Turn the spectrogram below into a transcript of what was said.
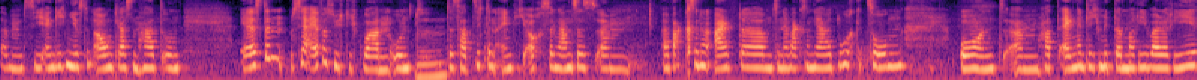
ähm, sie eigentlich nie aus den Augen gelassen hat und er ist dann sehr eifersüchtig geworden und das hat sich dann eigentlich auch sein ganzes ähm, Erwachsenenalter und seine Erwachsenenjahre durchgezogen und ähm, hat eigentlich mit der Marie Valerie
